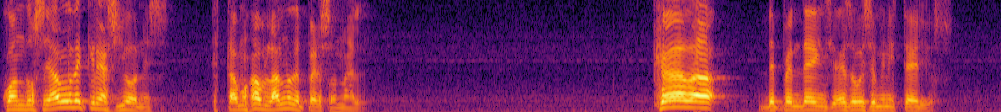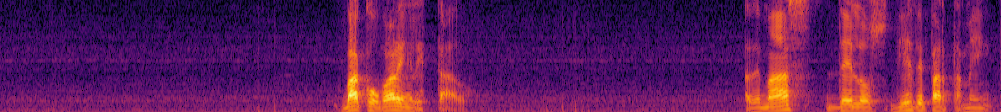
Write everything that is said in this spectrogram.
Cuando se habla de creaciones, estamos hablando de personal. Cada dependencia de esos viceministerios va a cobrar en el Estado. Además de los 10 departamentos.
